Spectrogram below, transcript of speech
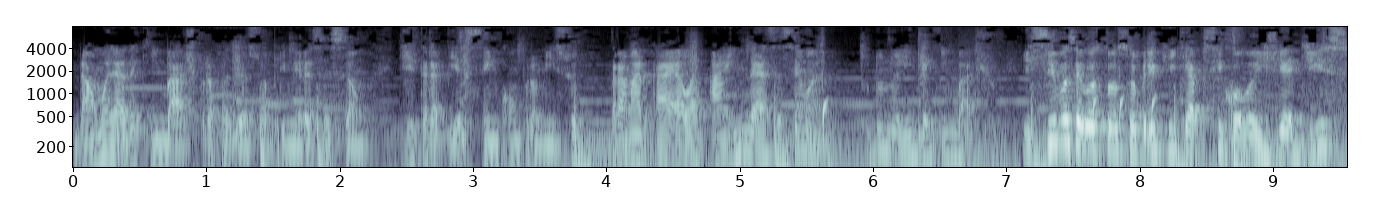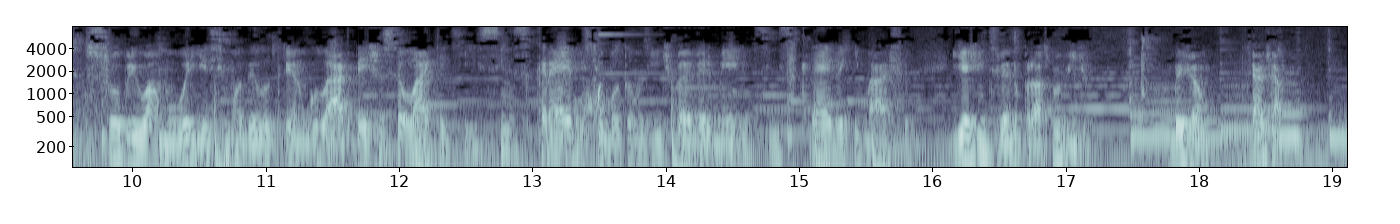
Dá uma olhada aqui embaixo para fazer a sua primeira sessão de terapia sem compromisso para marcar ela ainda essa semana. Tudo no link aqui embaixo. E se você gostou sobre o que a psicologia diz sobre o amor e esse modelo triangular, deixa o seu like aqui, se inscreve se o botãozinho estiver vermelho, se inscreve aqui embaixo e a gente se vê no próximo vídeo. Um beijão, tchau, tchau.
